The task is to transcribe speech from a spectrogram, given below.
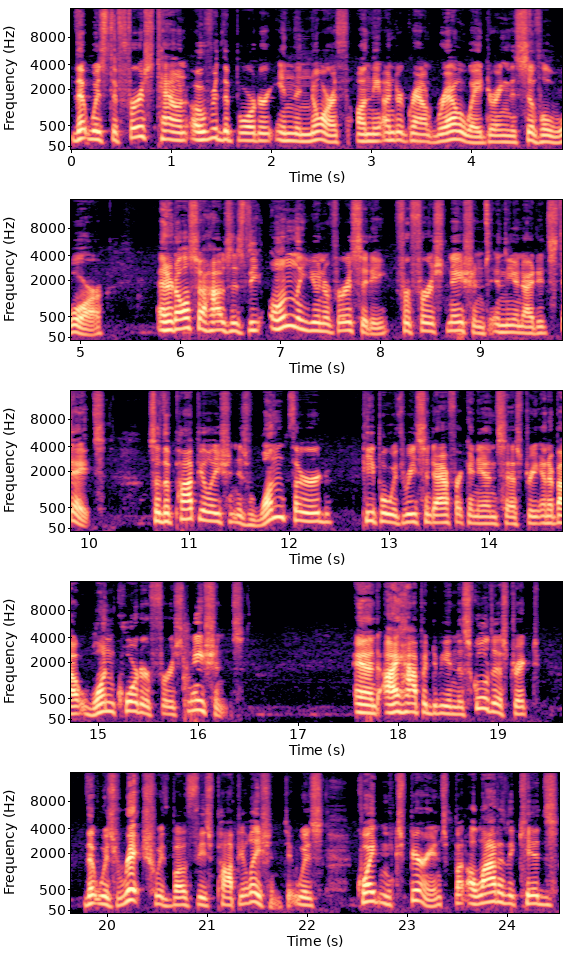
that was the first town over the border in the north on the Underground Railway during the Civil War. And it also houses the only university for First Nations in the United States. So the population is one third people with recent African ancestry and about one quarter First Nations. And I happened to be in the school district that was rich with both these populations. It was quite an experience, but a lot of the kids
